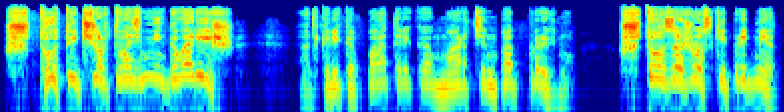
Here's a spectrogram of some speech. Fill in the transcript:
«Что ты, черт возьми, говоришь?» От крика Патрика Мартин подпрыгнул. «Что за жесткий предмет?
